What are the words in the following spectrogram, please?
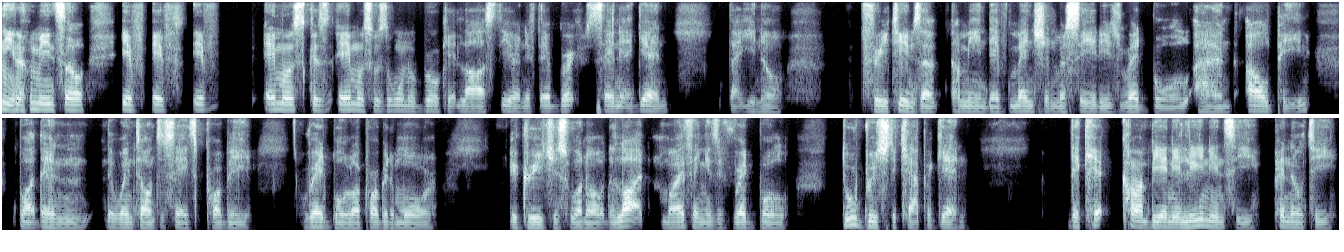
you know what i mean so if if if Amos, because Amos was the one who broke it last year, and if they're saying it again, that you know, three teams that I mean, they've mentioned Mercedes, Red Bull, and Alpine, but then they went on to say it's probably Red Bull are probably the more egregious one out the lot. My thing is, if Red Bull do breach the cap again, there can't be any leniency penalty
